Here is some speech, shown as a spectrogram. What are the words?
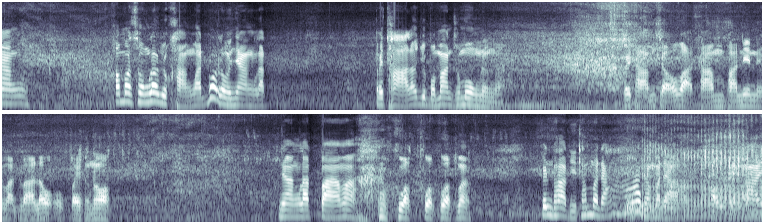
ยัง เขามาส่งเราอยู่ขางวัดว่าเรายางลัด ไปถาเราอยู่ประมาณชั่วโมงหนึ่งอะไปถามเจ้าอาวาสถามพานินในวัดว่าเราออกไปข้างนอกยางลัดปลามาขวกขวกขวกมาเป็นผ้าที่ธรรมดาธรรมดาเขาง่าย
